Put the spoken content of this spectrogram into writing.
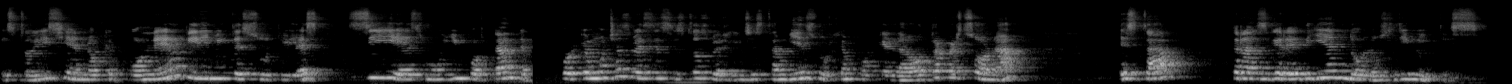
Estoy diciendo que poner límites útiles sí es muy importante, porque muchas veces estos berrinches también surgen porque la otra persona está transgrediendo los límites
